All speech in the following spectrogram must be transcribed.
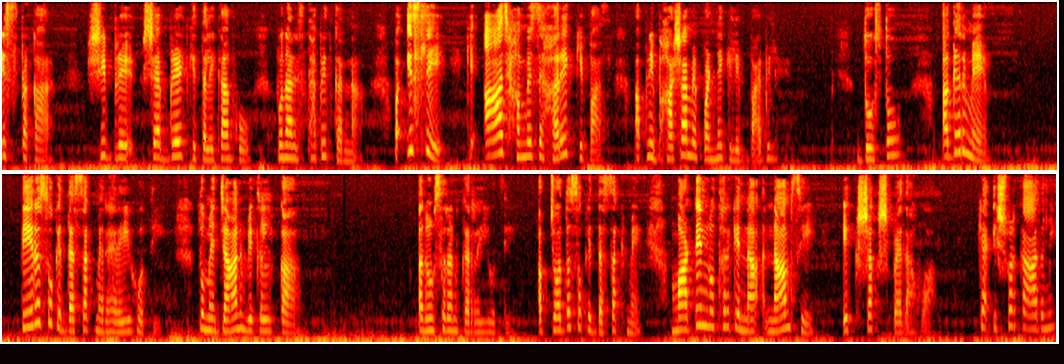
इस प्रकार शिब्रेड शेब्रेड की तलिका को पुनर्स्थापित करना। व इसलिए कि आज हम में से हर एक के पास अपनी भाषा में पढ़ने के लिए बाइबल है। दोस्तों अगर मैं 1300 के दशक में रह रही होती तो मैं जान विकल्प का अनुसरण कर रही होती। अब 1400 के दशक में मार्टिन लूथर के ना, नाम से एक शख्स पैदा हुआ। क्या ईश्वर का आदमी?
